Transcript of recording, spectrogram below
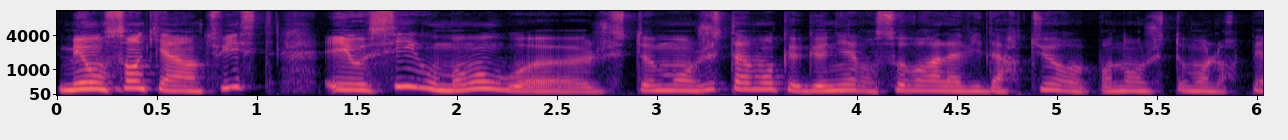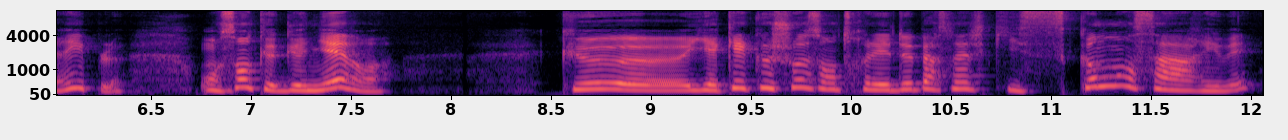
mais on sent qu'il y a un twist, et aussi au moment où, euh, justement, juste avant que Guenièvre sauvera la vie d'Arthur pendant justement leur périple, on sent que Guenièvre, qu'il y a quelque chose entre les deux personnages qui commence à arriver,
